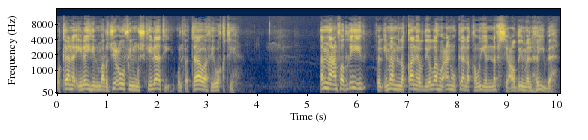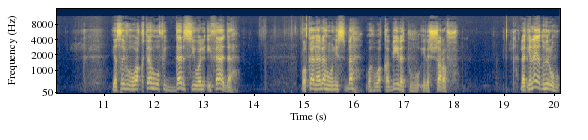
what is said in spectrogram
وكان إليه المرجع في المشكلات والفتاوى في وقته. أما عن فضله فالإمام اللقاني رضي الله عنه كان قوي النفس عظيم الهيبة. يصف وقته في الدرس والإفادة. وكان له نسبة وهو قبيلته إلى الشرف. لكن لا يظهره.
